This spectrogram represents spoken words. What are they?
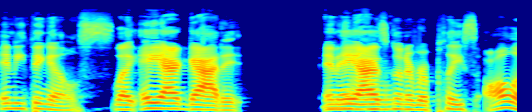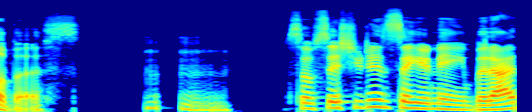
anything else. Like AI got it, and AI is going to replace all of us. Mm-mm. So, sis, you didn't say your name, but I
